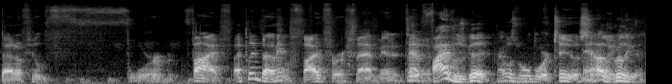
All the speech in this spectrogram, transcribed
Battlefield four, five. I played Battlefield Man. five for a fat minute too. Yeah, five was good. That was World War Two. Yeah, so that was like, really good.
